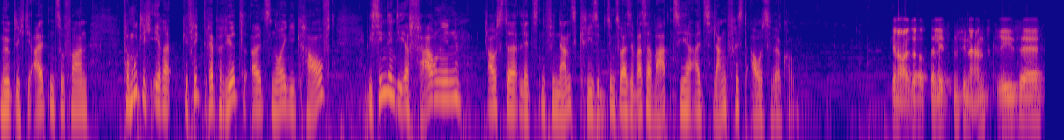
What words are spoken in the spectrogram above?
möglich, die Alten zu fahren. Vermutlich eher geflickt repariert als neu gekauft. Wie sind denn die Erfahrungen aus der letzten Finanzkrise, beziehungsweise was erwarten Sie hier als Langfristauswirkung? Genau, also aus der letzten Finanzkrise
